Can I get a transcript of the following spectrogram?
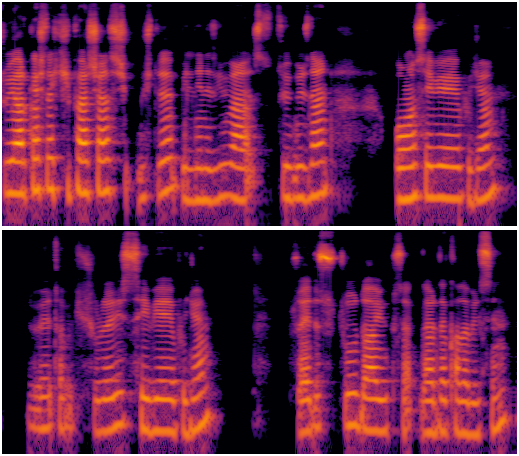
Stu'yu arkadaşlar hiper şans çıkmıştı. Bildiğiniz gibi ben Stu'yu bu yüzden 10 seviye yapacağım. Ve tabii ki şurayı seviye yapacağım. Bu sayede Stu daha yükseklerde kalabilsin.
